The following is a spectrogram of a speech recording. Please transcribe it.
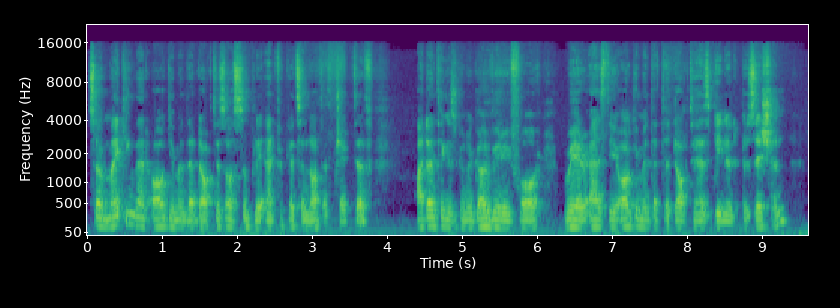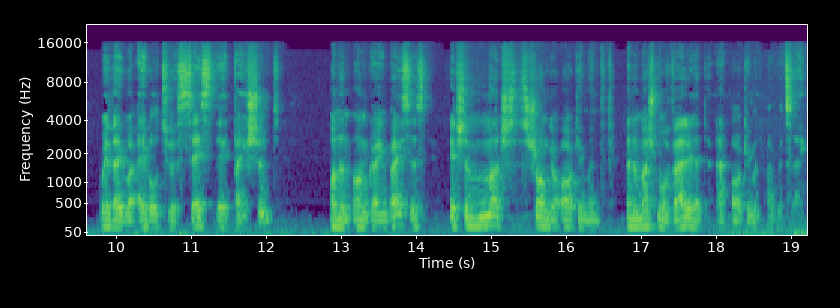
So making that argument that doctors are simply advocates and not objective, I don't think is going to go very far. Whereas the argument that the doctor has been in a position where they were able to assess their patient on an ongoing basis it's a much stronger argument and a much more valid uh, argument, I would say.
